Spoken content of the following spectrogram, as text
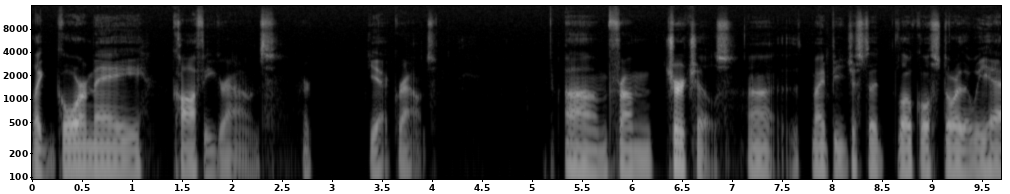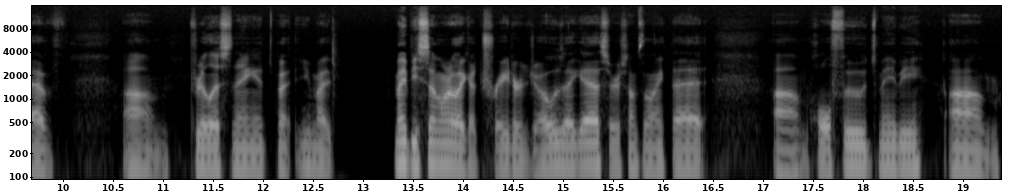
like gourmet coffee grounds or yeah, grounds um, from Churchill's. Uh, it might be just a local store that we have. Um, if you're listening, it you might might be similar like a Trader Joe's, I guess, or something like that. Um, Whole Foods maybe. Um,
